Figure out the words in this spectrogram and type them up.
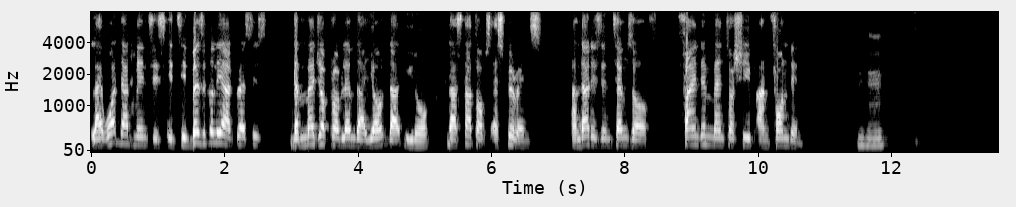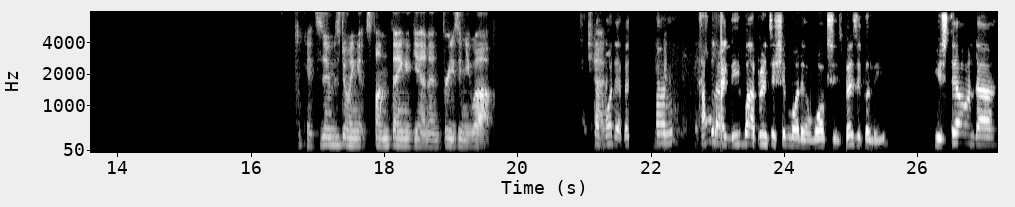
Like what that means is it, it basically addresses the major problem that you that you know that startups experience and that is in terms of finding mentorship and funding. Mm-hmm. Okay, Zoom's doing its fun thing again and freezing you up. Um, how like the Igbo apprenticeship model works is basically you stay under.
